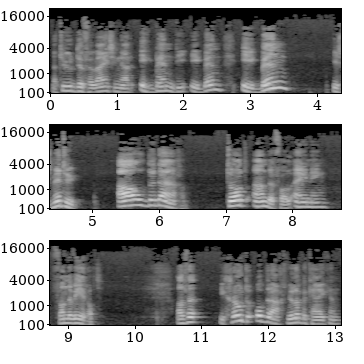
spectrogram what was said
natuurlijk de verwijzing naar ik ben die ik ben. Ik ben is met u. Al de dagen. Tot aan de voleinding van de wereld. Als we die grote opdracht willen bekijken,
